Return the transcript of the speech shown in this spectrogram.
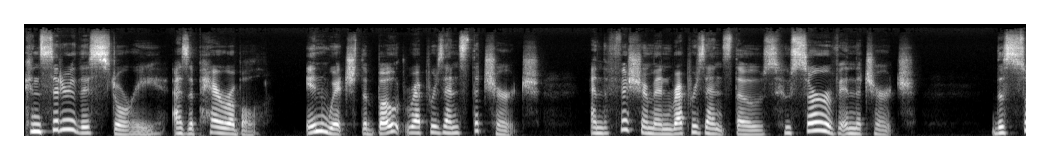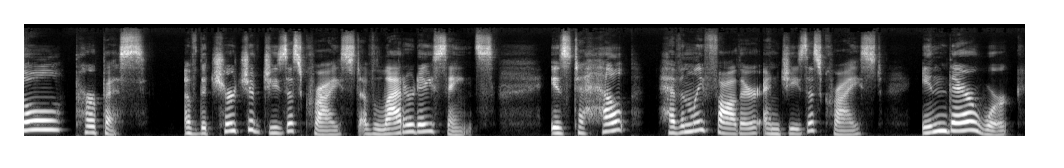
Consider this story as a parable in which the boat represents the church and the fisherman represents those who serve in the church. The sole purpose of the Church of Jesus Christ of Latter day Saints is to help Heavenly Father and Jesus Christ in their work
